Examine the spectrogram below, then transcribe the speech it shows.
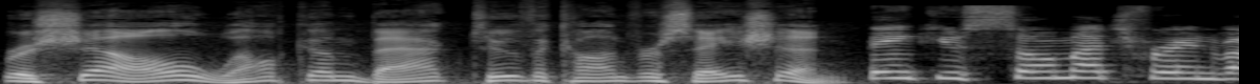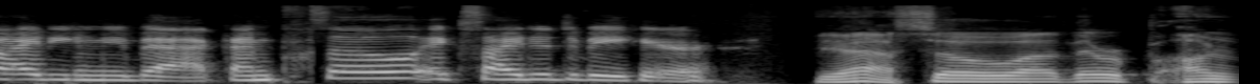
Rochelle, welcome back to the conversation. Thank you so much for inviting me back. I'm so excited to be here. Yeah, so uh, there are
